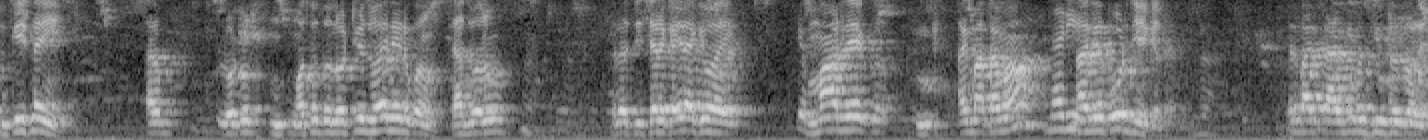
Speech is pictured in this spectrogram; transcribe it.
ચૂકીશ નહીં. અરે લોટું માથું તો લોટ્યું જ હોય ને લોકોનું સાધુઓનું એટલે શિષ્યને કહી રાખ્યું હોય કે માર એક માથામાં નારિયેળ. તોડજે કે એટલે બાકી પણ જીવ જતો રહે.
